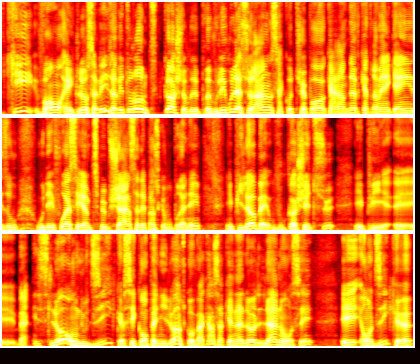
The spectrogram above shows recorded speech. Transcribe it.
qui vont inclure, vous savez, vous avez toujours une petite coche. Voulez-vous l'assurance? Ça coûte, je sais pas, 49,95 ou, ou des fois, c'est un petit peu plus cher. Ça dépend ce que vous prenez. Et puis là, ben, vous cochez dessus. Et puis, euh, ben, là, on nous dit que ces compagnies-là, en tout cas, Vacances Air Canada l'a annoncé, et on dit que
